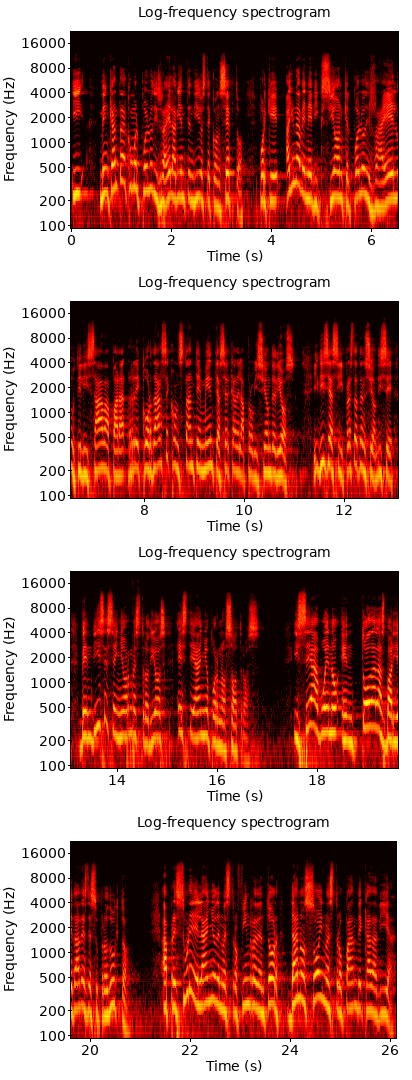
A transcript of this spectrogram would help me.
Y me encanta cómo el pueblo de Israel había entendido este concepto, porque hay una benedicción que el pueblo de Israel utilizaba para recordarse constantemente acerca de la provisión de Dios. Y dice así, presta atención, dice, bendice Señor nuestro Dios este año por nosotros, y sea bueno en todas las variedades de su producto. Apresure el año de nuestro fin redentor, danos hoy nuestro pan de cada día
